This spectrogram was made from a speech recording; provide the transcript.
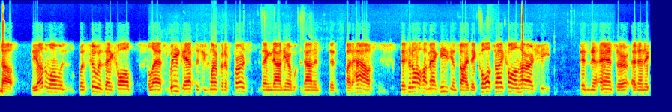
no, the other one was was too. Is they called last week after she went for the first thing down here down in the, by the house. They said, "Oh, her magnesium's high." They called, tried calling her. She didn't answer, and then they,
